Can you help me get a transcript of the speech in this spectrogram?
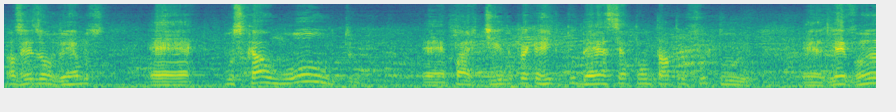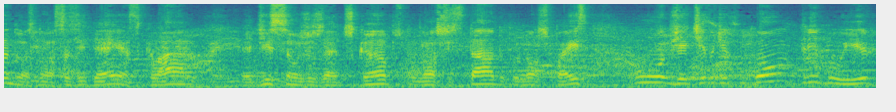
nós resolvemos é, buscar um outro é, partido para que a gente pudesse apontar para o futuro, é, levando as nossas ideias, claro, é, de São José dos Campos, para o nosso estado, para o nosso país, com o objetivo de contribuir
